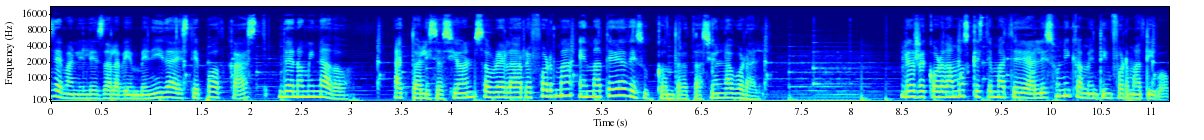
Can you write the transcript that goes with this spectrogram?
de Bani les da la bienvenida a este podcast denominado Actualización sobre la reforma en materia de subcontratación laboral. Les recordamos que este material es únicamente informativo,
